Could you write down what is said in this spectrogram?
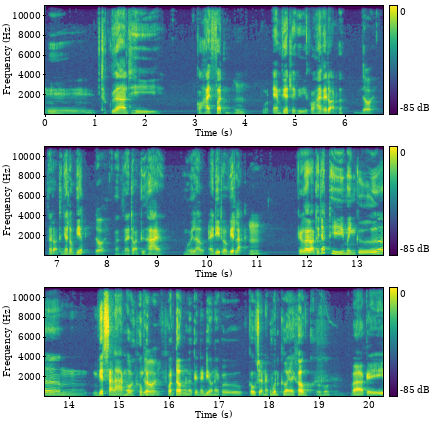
Uhm, thực ra thì có hai phần. Ừ. em viết thì có hai giai đoạn cơ. Rồi. Giai đoạn thứ nhất là viết rồi. và giai đoạn thứ hai mới là edit và viết lại. Ừ cái giai đoạn thứ nhất thì mình cứ viết xả láng thôi không Rồi. cần quan tâm là cái này điều này có câu chuyện này có buồn cười hay không uh-huh. và cái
